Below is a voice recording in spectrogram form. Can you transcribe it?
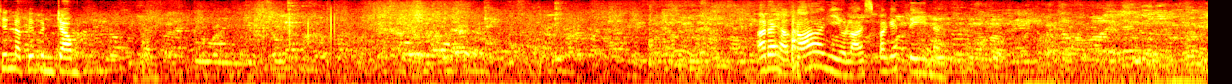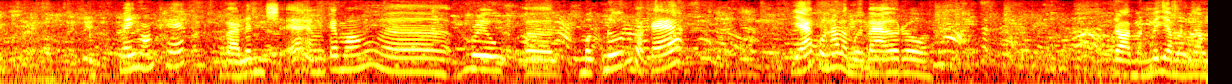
chính là phía bên trong. Ở đây họ có nhiều loại spaghetti nè. Mấy món khác. Và Linh sẽ ăn cái món uh, grill uh, mực nướng và cá. Giá của nó là 13 euro. Rồi mình bây giờ mình ngồi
